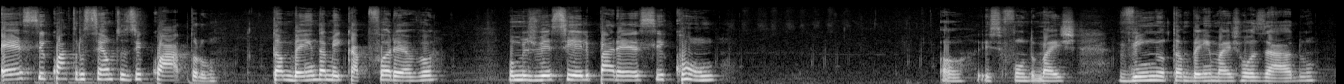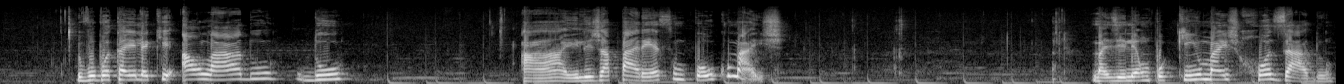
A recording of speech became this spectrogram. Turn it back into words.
S404, também da Makeup Forever. Vamos ver se ele parece com ó, esse fundo mais vinho também, mais rosado. Eu vou botar ele aqui ao lado do... Ah, ele já parece um pouco mais. Mas ele é um pouquinho mais rosado.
